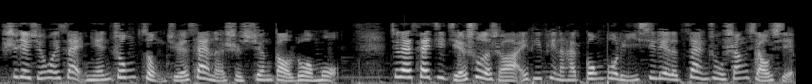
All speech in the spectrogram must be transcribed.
世界巡回赛年终总决赛呢是宣告落幕。就在赛季结束的时候啊，ATP 呢还公布了一系列的赞助商消息，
